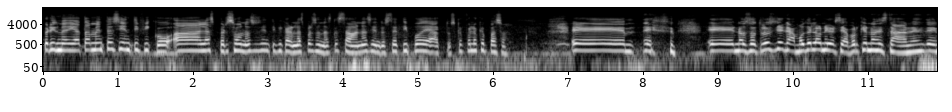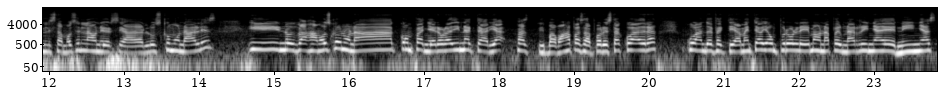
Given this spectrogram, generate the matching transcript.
pero inmediatamente se identificó a las personas, se identificaron las personas que estaban haciendo este tipo de actos. ¿Qué fue lo que pasó? Eh, eh, nosotros llegamos de la universidad porque nos están estamos en la universidad los comunales y nos bajamos con una compañera, una dignataria, vamos a pasar por esta cuadra, cuando efectivamente había un problema, una, una riña de niñas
